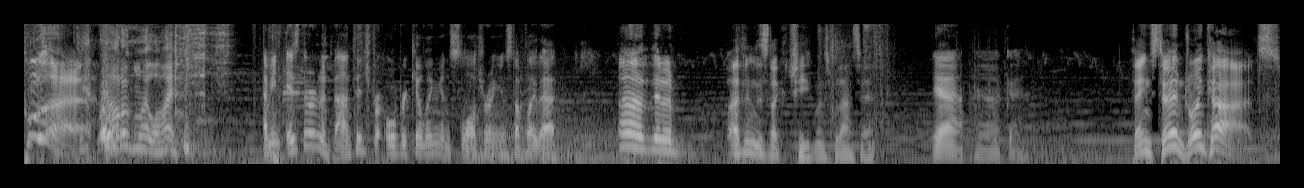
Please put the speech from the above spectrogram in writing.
Get out of my life. I mean, is there an advantage for overkilling and slaughtering and stuff like that? Uh, there are. I think there's like achievements, but that's it. Yeah. Yeah. Okay. Things turn. Drawing cards.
